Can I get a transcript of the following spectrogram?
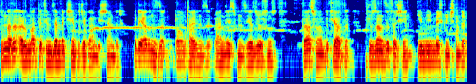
bunlardan arınmak ve temizlenmek için yapılacak olan bir işlemdir. Buraya adınızı, doğum tarihinizi ve anne isminizi yazıyorsunuz. Daha sonra bu kağıdı cüzdanınıza taşıyın. 20-25 gün içinde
